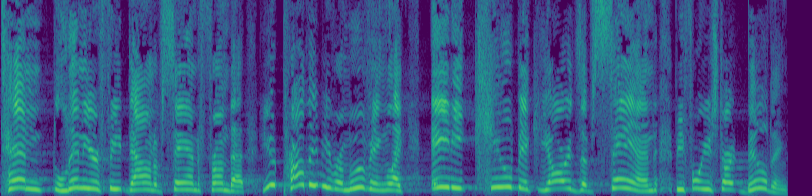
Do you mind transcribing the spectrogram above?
10 linear feet down of sand from that, you'd probably be removing like 80 cubic yards of sand before you start building.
